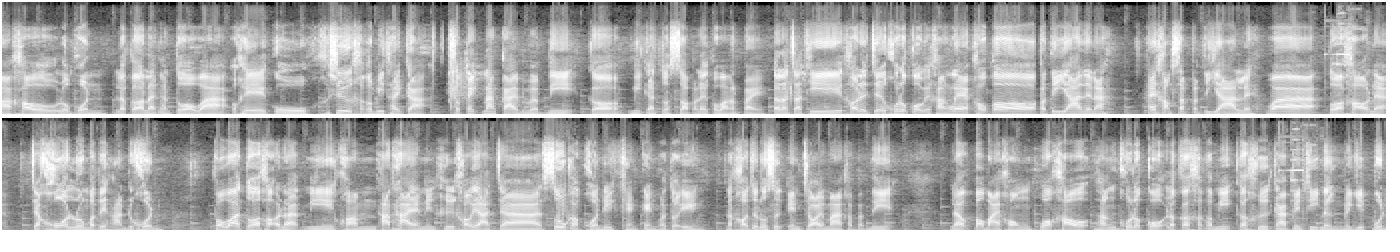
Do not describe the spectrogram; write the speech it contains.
มาเข้ารวมพลแล้วก็รายงานตัวว่า โอเค กูชื่อคากามิไทกะ สเปคร่างกายเป็นแบบนี้ ก็มีการตรวจสอบอะไรก็ว่ากันไป แล้วหลังจากที่เขาได้เจอคุโรโกะเป็นครั้งแรกเขาก็ปฏิญาณเลยนะ ให้คำสัตย์ปฏิญาณเลยว่าตัวเขาเนี่ยจะโค่นรุ่นปฏิหารทุกคน เพราะว่าตัวเขาเนี่ยมีความท้าทายอย่างหนึ่งคือเขาอยากจะสู้กับคนที่แข็งแกร่งกว่าตัวเอง แล้วเขาจะรู้สึกเอนจอยมากกับแบบนี้ แล้วเป้าหมายของพวกเขาทั้งคุโรโกะแล้วก็คากามิก็คือการเป็นที่หนึ่งในญี่ปุ่น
